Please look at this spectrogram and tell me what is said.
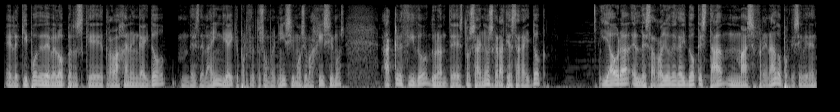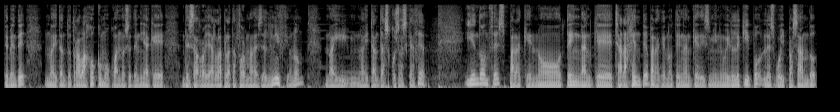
El equipo de developers que trabajan en Guide desde la India y que por cierto son buenísimos y majísimos, ha crecido durante estos años gracias a Guide y ahora el desarrollo de GuideDoc está más frenado, porque evidentemente no hay tanto trabajo como cuando se tenía que desarrollar la plataforma desde el inicio, ¿no? No hay, no hay tantas cosas que hacer. Y entonces, para que no tengan que echar a gente, para que no tengan que disminuir el equipo, les voy pasando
